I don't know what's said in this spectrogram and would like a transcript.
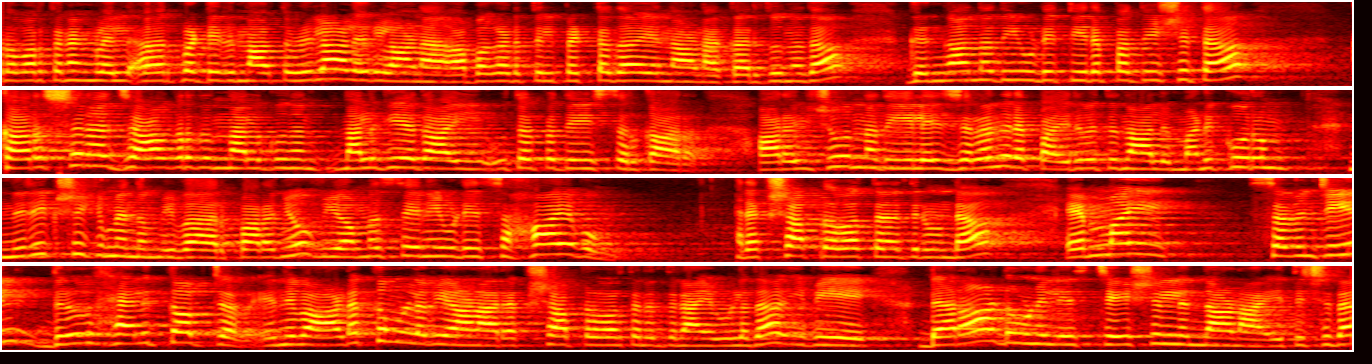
പ്രവർത്തനങ്ങളിൽ ഏർപ്പെട്ടിരുന്ന തൊഴിലാളികളാണ് അപകടത്തിൽപ്പെട്ടത് എന്നാണ് കരുതുന്നത്. ഗംഗാനദിയുടെ തീരപ്രദേശത്ത് കർശന ജാഗ്രത നൽകുന്ന നൽകിയതായി ഉത്തർപ്രദേശ് സർക്കാർ അറിയിച്ചു. നദിയിലെ ജലനിരപ്പ് ഇരുപത്തിനാല് മണിക്കൂറും നിരീക്ഷിക്കുമെന്നും ഇവർ പറഞ്ഞു. വ്യോമസേനയുടെ സഹായവും രക്ഷാപ്രവർത്തനത്തിനുണ്ട്. M I seventeen Dhruv helicopter എന്നിവ അടക്കമുള്ളവയാണ് രക്ഷാപ്രവർത്തനത്തിനായുള്ളത്. ഇവയെ ഡെറാഡൂണിലെ സ്റ്റേഷനിൽ നിന്നാണ് എത്തിച്ചത്.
